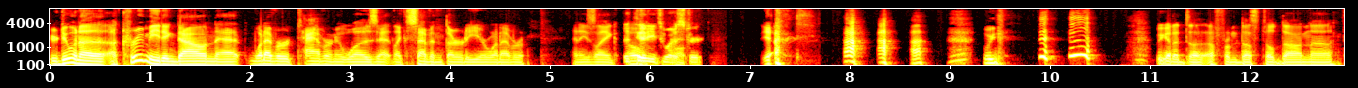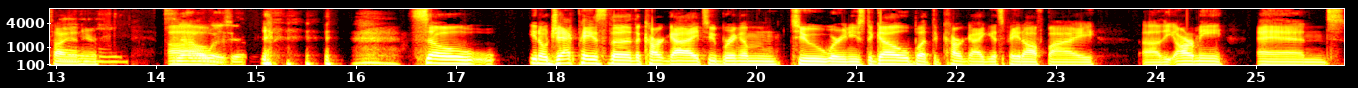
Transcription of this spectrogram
You're doing a, a crew meeting down at whatever tavern it was at like seven thirty or whatever, and he's like, The "Oh, titty twister. yeah. we we got a, a from dusk till dawn uh, tie in here. yeah, Um, always. Yeah. so you know, Jack pays the the cart guy to bring him to where he needs to go, but the cart guy gets paid off by uh, the army, and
